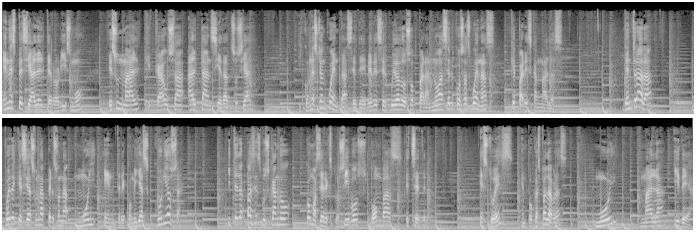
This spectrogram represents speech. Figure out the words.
En especial el terrorismo es un mal que causa alta ansiedad social y con esto en cuenta se debe de ser cuidadoso para no hacer cosas buenas que parezcan malas. De entrada, puede que seas una persona muy, entre comillas, curiosa y te la pases buscando cómo hacer explosivos, bombas, etc. Esto es, en pocas palabras, muy mala idea.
